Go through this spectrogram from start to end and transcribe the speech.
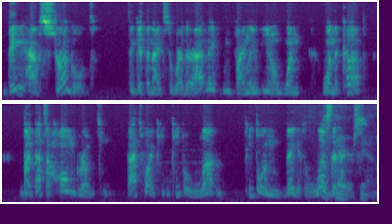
They have struggled to get the Knights to where they're at, and they finally, you know, won won the cup but that's a homegrown team. That's why pe- people love people in Vegas love It's the theirs. Knights. Yeah.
